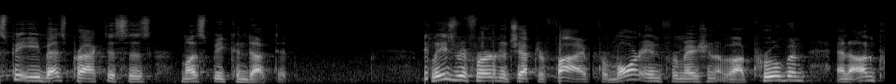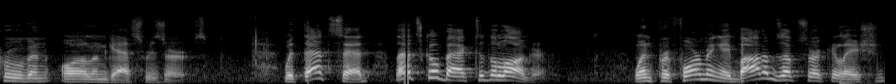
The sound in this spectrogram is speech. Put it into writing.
SPE best practices must be conducted. Please refer to Chapter 5 for more information about proven and unproven oil and gas reserves. With that said, let's go back to the logger. When performing a bottoms-up circulation,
